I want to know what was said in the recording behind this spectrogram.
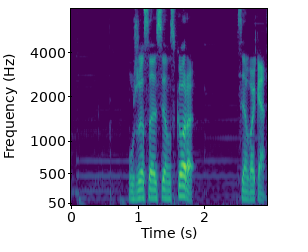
уже совсем скоро. Всем пока.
